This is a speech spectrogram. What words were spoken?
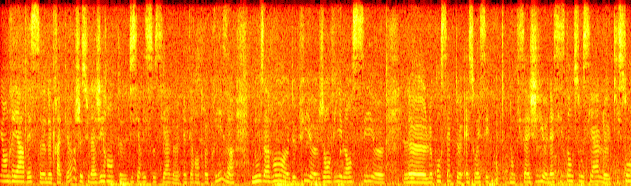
Je suis André Ardès de Cracker, je suis la gérante du service social interentreprise. Nous avons euh, depuis euh, janvier lancé euh, le, concept SOS Écoute. Donc il s'agit d'assistantes sociales qui sont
